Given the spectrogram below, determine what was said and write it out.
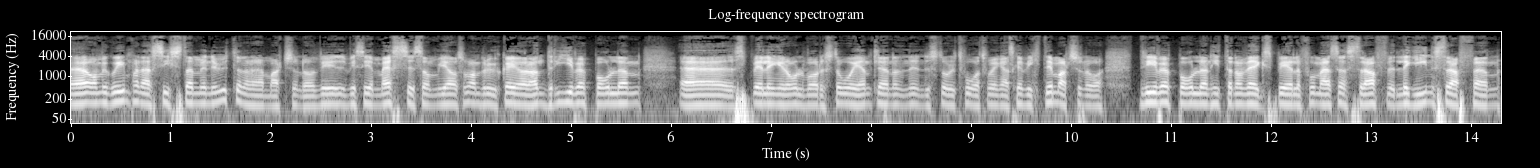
eh, om vi går in på den här sista minuten av den här matchen då. Vi, vi ser Messi som, ja, som han brukar göra. Han driver upp bollen. Eh, spelar ingen roll var det står egentligen. Nu står det 2-2 en ganska viktig match då. Driver upp bollen, hittar någon väggspel, får med sig en straff, lägger in straffen.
